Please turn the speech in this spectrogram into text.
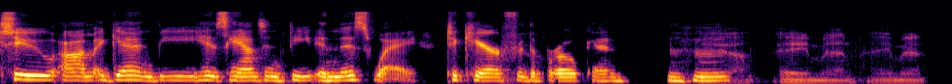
to um, again be his hands and feet in this way to care for the broken. Mm-hmm. yeah amen amen.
